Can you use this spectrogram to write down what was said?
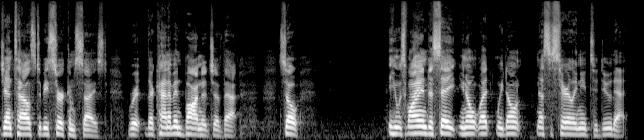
Gentiles to be circumcised. They're kind of in bondage of that. So, he was wanting to say, you know what? We don't necessarily need to do that.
